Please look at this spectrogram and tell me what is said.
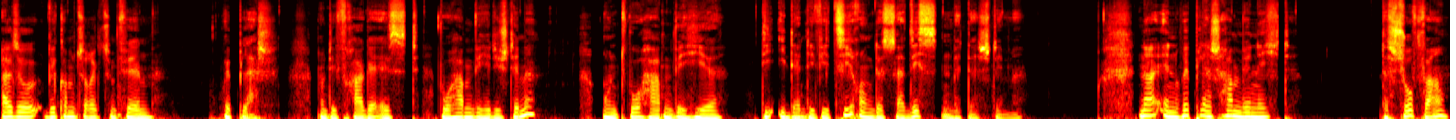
Also, wir kommen zurück zum Film Whiplash. Und die Frage ist, wo haben wir hier die Stimme? Und wo haben wir hier die Identifizierung des Sadisten mit der Stimme? Na, in Whiplash haben wir nicht das Schofar,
